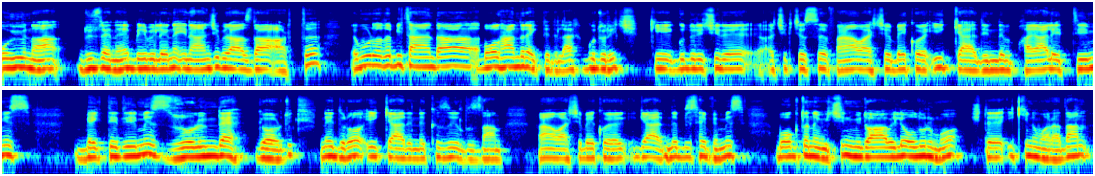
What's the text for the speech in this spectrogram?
oyuna, düzene, birbirlerine inancı biraz daha arttı. E burada da bir tane daha ball handler eklediler. Guduric ki Guduric'i de açıkçası Fenerbahçe Beko'ya ilk geldiğinde hayal ettiğimiz beklediğimiz rolünde gördük. Nedir o? İlk geldiğinde Kızıldız'dan Fenerbahçe Beko'ya geldiğinde biz hepimiz Bogdanovic'in müdavili olur mu? İşte iki numaradan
